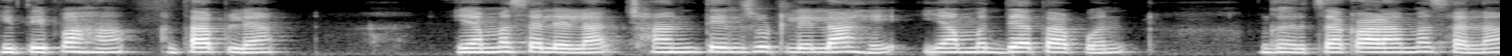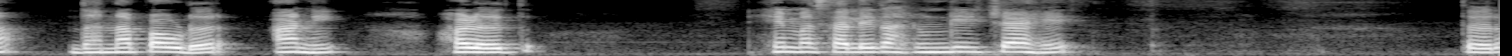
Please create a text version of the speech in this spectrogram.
इथे पहा आता आपल्या या मसाल्याला छान तेल सुटलेलं आहे. यामध्ये आता आपण घरचा काळा मसाला धना पावडर आणि हळद हे मसाले घालून घ्यायचे आहेत तर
